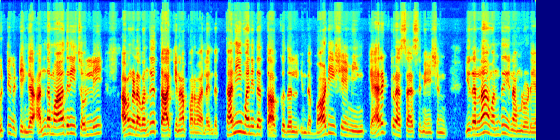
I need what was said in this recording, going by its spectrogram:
விட்டு விட்டீங்க அந்த மாதிரி சொல்லி அவங்கள வந்து தாக்கினா பரவாயில்ல. இந்த தனி மனித தாக்குதல் இந்த பாடி ஷேமிங் கேரக்டர் அசாசினேஷன் இதெல்லாம் வந்து நம்மளுடைய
